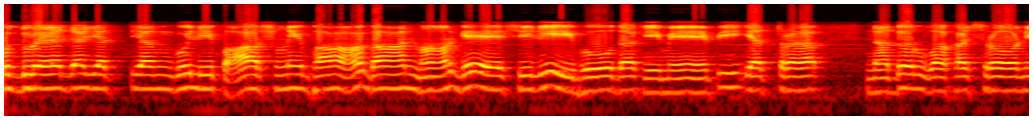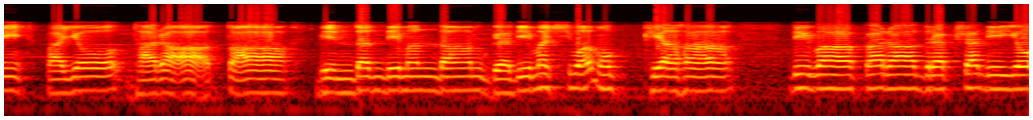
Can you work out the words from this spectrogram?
उद्वेजयत्यङ्गुलिपार्ष्णिभागान्मार्गे शिलीभूदहिमेऽपि यत्र न दुर्वहश्रोणि पयोधरात्ता भिन्दन्ति मन्दां गदिमश्वमुख्यः। दिवाकराद्रक्षदियो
